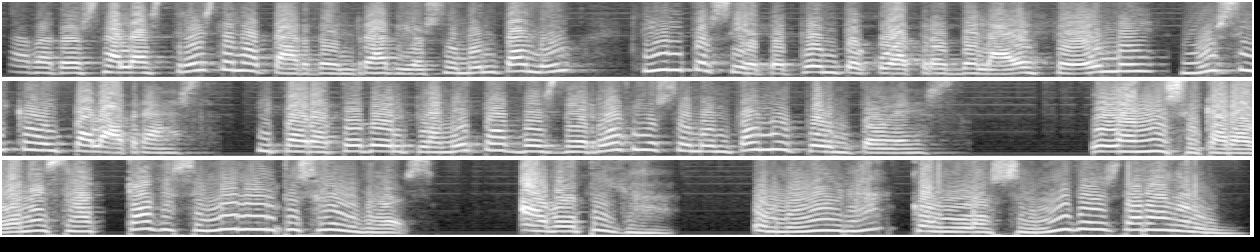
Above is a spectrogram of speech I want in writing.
Sábados a las 3 de la tarde en Radio Somontano, 107.4 de la FM, Música y Palabras. Y para todo el planeta desde radiosomontano.es. La música aragonesa cada semana en tus oídos. A Botiga. Una hora con los sonidos de Aragón.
